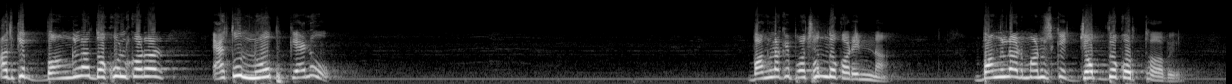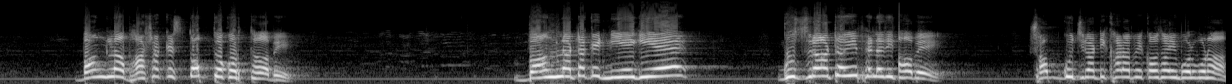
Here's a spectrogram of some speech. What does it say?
আজকে বাংলা দখল করার এত লোভ কেন? বাংলাকে পছন্দ করেন না। বাংলার মানুষকে জব্দ করতে হবে। বাংলা ভাষাকে স্তব্ধ করতে হবে। বাংলাটাকে নিয়ে গিয়ে গুজরাটেই ফেলে দিতে হবে। সব গুজরাটি খারাপের কথা আমি বলব না।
